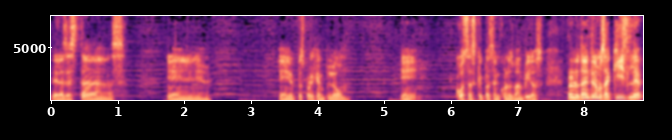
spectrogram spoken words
de las estas eh, eh, pues por ejemplo eh, cosas que pasan con los vampiros. Por ejemplo, también tenemos a Kislev,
